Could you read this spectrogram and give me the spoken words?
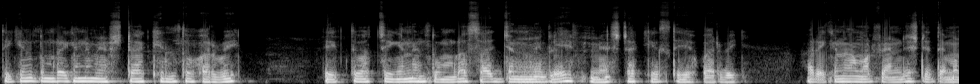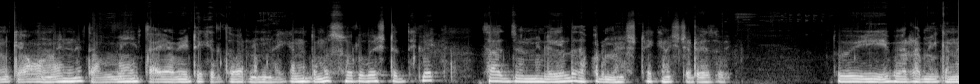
তো এখানে তোমরা এখানে ম্যাচটা খেলতে পারবে। দেখতে পাচ্ছ এখানে তোমরা সাতজন মিলে ম্যাচটা খেলতে পারবে। আর এখানে আমার ফ্রেন্ড লিস্টে তেমন কেউ অনলাইন নেই আমি, তাই আমি এটা খেলতে পারলাম না। এখানে তোমরা ষোলো দশটা দিলে সাতজন মিলে গেলে তারপর ম্যাচটা এখানে স্টার্ট হয়ে যাবে। তো এবার আমি এখানে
